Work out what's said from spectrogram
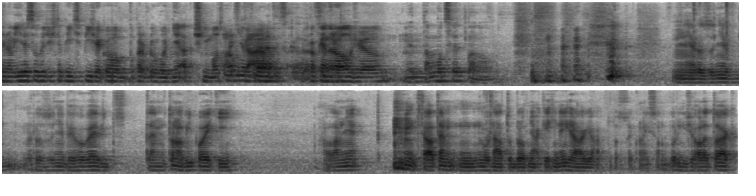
Ty nové hry jsou totiž takový spíš jako opravdu hodně akční moc, frenetická. rock and roll, že jo? Je tam moc světla, no. Mně rozhodně, rozhodně vyhovuje víc ten, to nový pojetí. Hlavně třeba ten, možná to bylo v nějakých jiných hrách, já to zase jako nejsem odborný, že? ale to, jak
